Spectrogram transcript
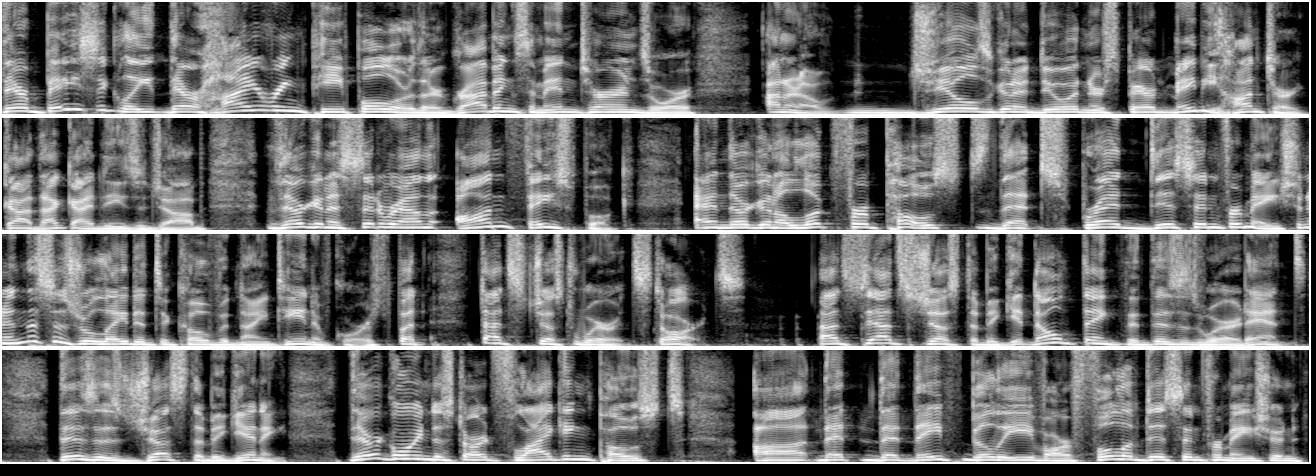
They're basically, they're hiring people or they're grabbing some interns or, I don't know, Jill's going to do it in her spare, maybe Hunter. God, that guy needs a job. They're going to sit around on Facebook and they're going to look for posts that spread disinformation. And this is related to COVID-19, of course, but that's just where it starts. That's that's just the beginning. Don't think that this is where it ends. This is just the beginning. They're going to start flagging posts uh, that that they believe are full of disinformation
